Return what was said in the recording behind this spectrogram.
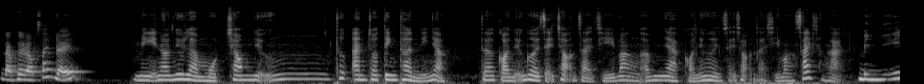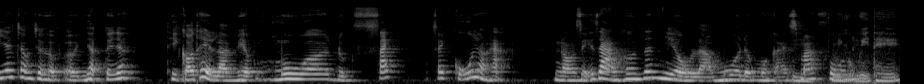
đặc biệt đọc sách đấy. Mình nghĩ nó như là một trong những thức ăn cho tinh thần ấy nhỉ? Tức có những người sẽ chọn giải trí bằng âm nhạc có những người sẽ chọn giải trí bằng sách chẳng hạn. Mình nghĩ nhé trong trường hợp ở nhật đấy nhá thì có thể là việc mua được sách sách cũ chẳng hạn nó dễ dàng hơn rất nhiều là mua được một cái smartphone ừ, mình cũng nghĩ thế.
